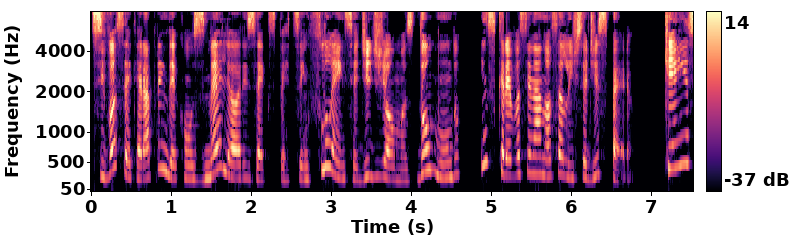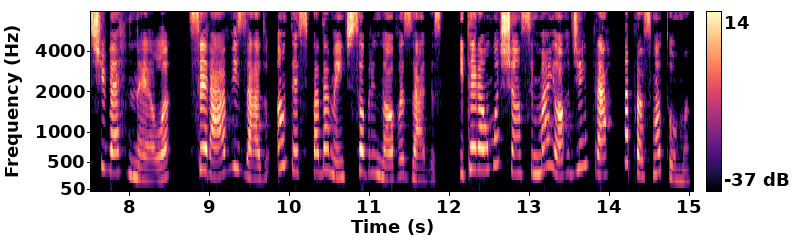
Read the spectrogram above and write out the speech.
Se você quer aprender com os melhores experts em fluência de idiomas do mundo, inscreva-se na nossa lista de espera. Quem estiver nela será avisado antecipadamente sobre novas vagas e terá uma chance maior de entrar na próxima turma.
